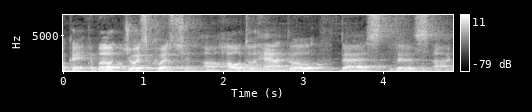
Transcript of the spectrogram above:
Okay, about Joy's question, uh, how to handle this, this uh,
